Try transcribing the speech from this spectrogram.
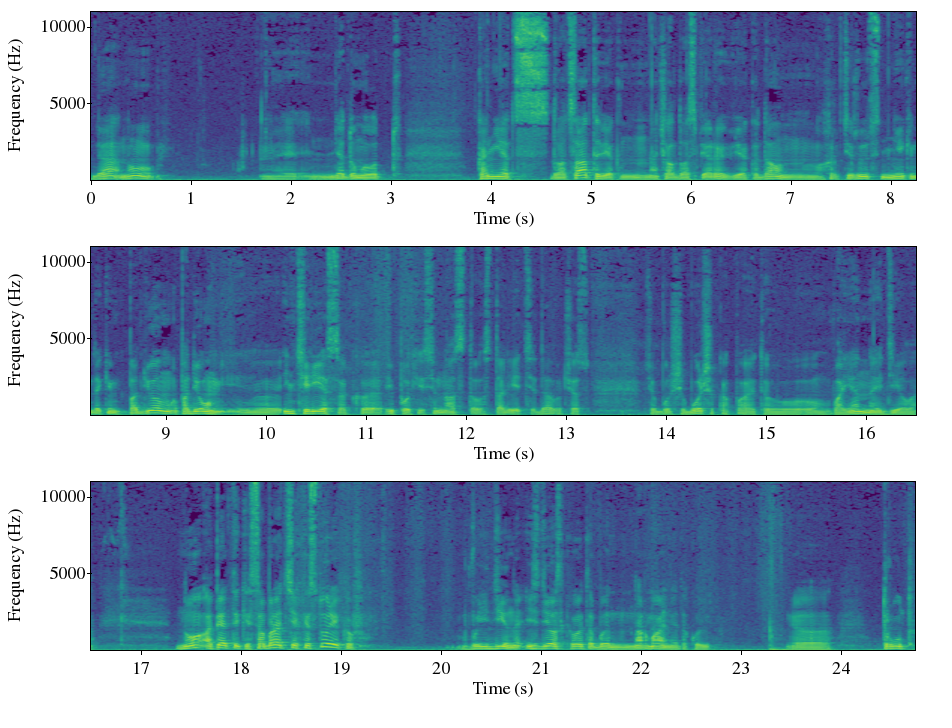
Да? Ну, я думаю, вот конец 20 века, начало 21 века, да, он характеризуется неким таким подъемом, подъемом э, интереса к эпохе 17 столетия. Да? Вот сейчас все больше и больше копают военное дело. Но, опять-таки, собрать всех историков воедино и сделать какой-то бы нормальный такой э, труд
